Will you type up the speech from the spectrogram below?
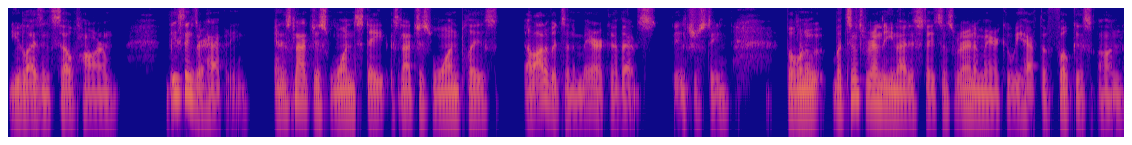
utilizing self harm. These things are happening, and it's not just one state. It's not just one place. A lot of it's in America. That's interesting. But when, we, but since we're in the United States, since we're in America, we have to focus on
